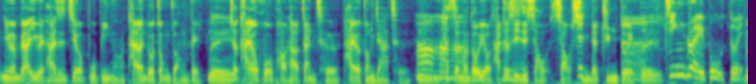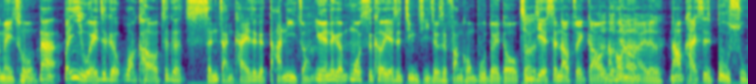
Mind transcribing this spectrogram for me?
你们不要以为他是只有步兵哦，他有很多重装备。对，就他有火炮，他有战车，他有装甲车，嗯，他什么都有，他就是一支小小型的军队，对，精锐部队。没错。那本以为这个，哇靠，这个神展开这个大逆转，因为那个莫斯科也是紧急，就是防空部队都警戒升到最高，然后呢，然后开始部署，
